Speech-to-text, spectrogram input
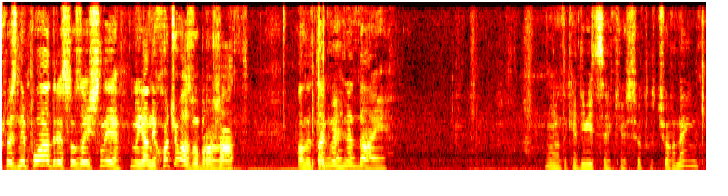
Щось не по адресу зайшли. Ну я не хочу вас ображати, але так виглядає. Ну таке дивіться, яке все тут чорненьке.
